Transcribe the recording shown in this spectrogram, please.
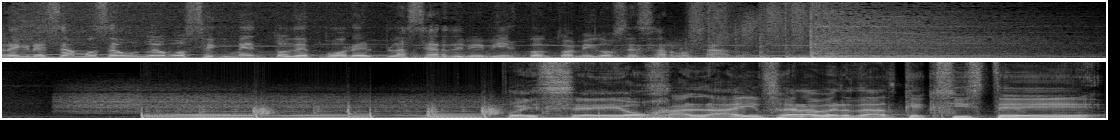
Regresamos a un nuevo segmento de Por el placer de vivir con tu amigo César Lozano. Pues eh, ojalá y fuera verdad que existe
